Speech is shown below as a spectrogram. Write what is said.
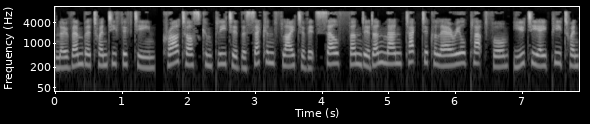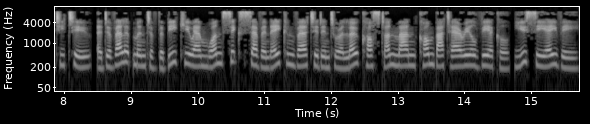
November 2015, Kratos completed the second flight of its self-funded Unmanned Tactical Aerial Platform UTAP-22, a development of the BQM-167A converted into a low-cost unmanned combat aerial vehicle UCAV.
